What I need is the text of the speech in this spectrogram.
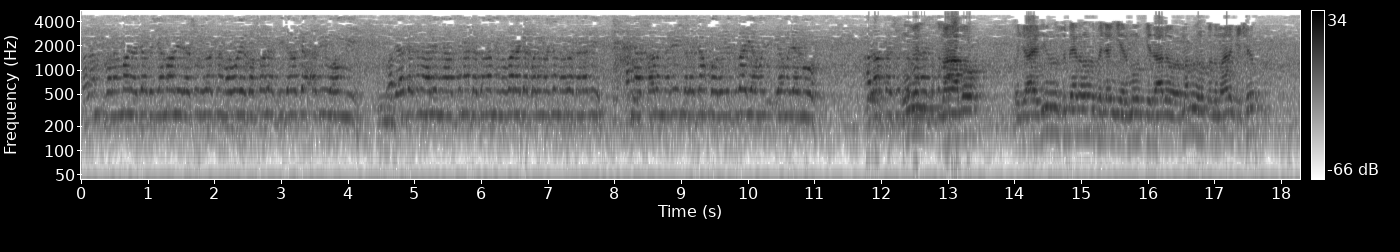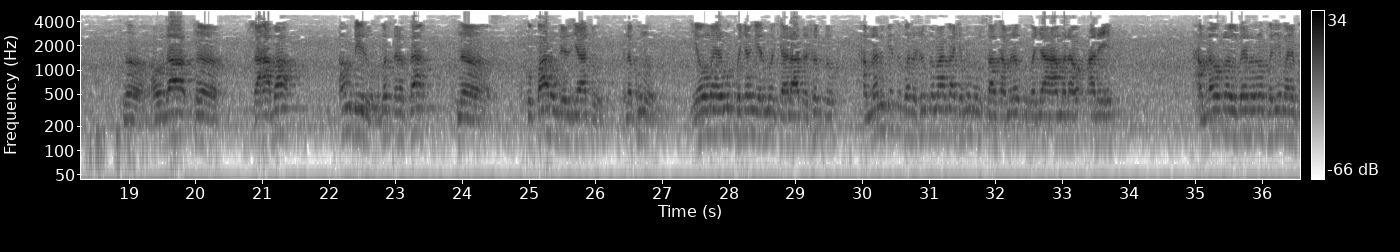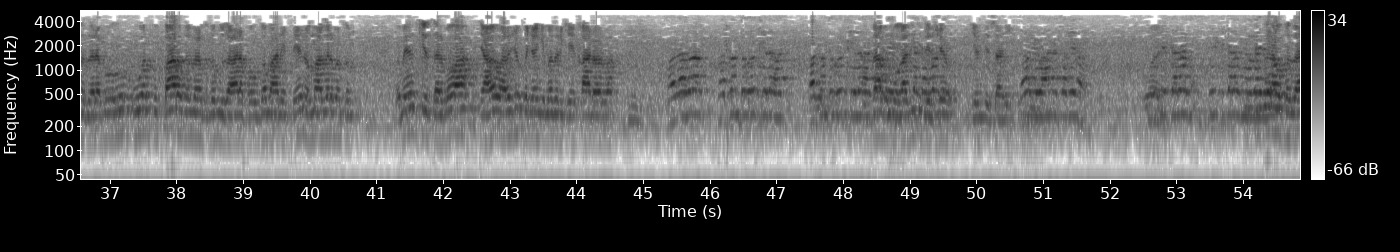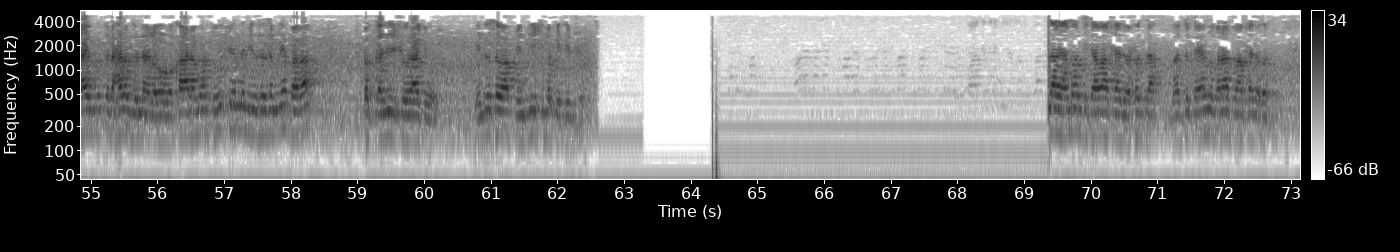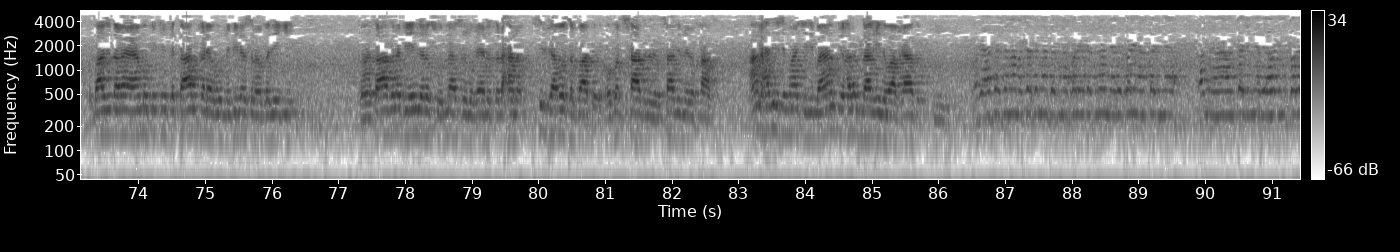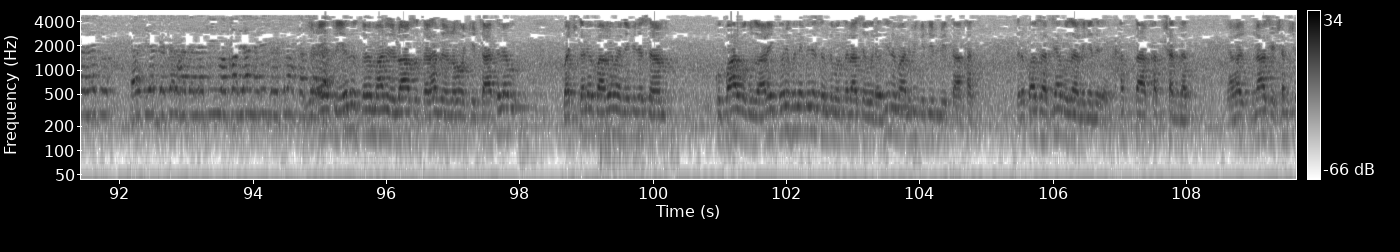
فلما نجا بجمال رسول الله صلى الله عليه وسلم فقال فداك ابي وامي وبهذا علي بن عبد الله كان من مبارك النبي ان قال النبي صلى الله عليه وسلم يوم اليرموك الا تشد صحابو مجاہدین زبیر و جنگ یرموک کی داد و عمر نے شو نا اولاد صحابہ، ہم دیرو بس طرف تا نا کفار دیر زیادو لکنو یوم یرموک جنگ یرموک کی حالات شدو حملہ لکے تو فر شدو ما کا چمون استاد حملہ کو بجا عملہ علیہ حملہ کو زبیر و فری مارے فضربو هو الكفار ضرب گزارا پوگا مارے بین ہما ضربتن ومن کی ضربوا جاو ورجو کو جنگ بدر کے قال اور داب مغازی کی درشے جلد ثانی وراو فضائل طلح رضی اللہ عنہ وقال امر تو کہ النبي صلی اللہ علیہ وسلم نے پاگا قضی شورا کیوں ہندو ثواب ہندی شمہ کی تیر شو اللہ امام کی جواب خیر وحد بعض قیام مراد واقع ہے بعض دغه ایامو کې چې قتال کړي وو نبی رسول الله صلی الله کہا تھا کہ نبی رسول اللہ صلی اللہ علیہ وسلم صرف جاو صفات او بس سعد بن سعد بن وقاص ان حدیث ما کی بیان کے خلق داغی واقعات وحدثنا مسدنا بن خالد بن ابي بكر عن قدنا عن قدنا بهذه القرارات التي يد تلحد التي وقال يا نبي صلى الله عليه وسلم یہ تو ہمارے اللہ سے طرح نہ ہو کہ چاہتے ہیں میں نبی علیہ السلام کفار کو گزارے کوئی نبی علیہ السلام تعالی سے وہ رضی معلومی کی دل میں طاقت تیرے پاس اچھا گزار لگے دے حتا قد اگر لا سے شمس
